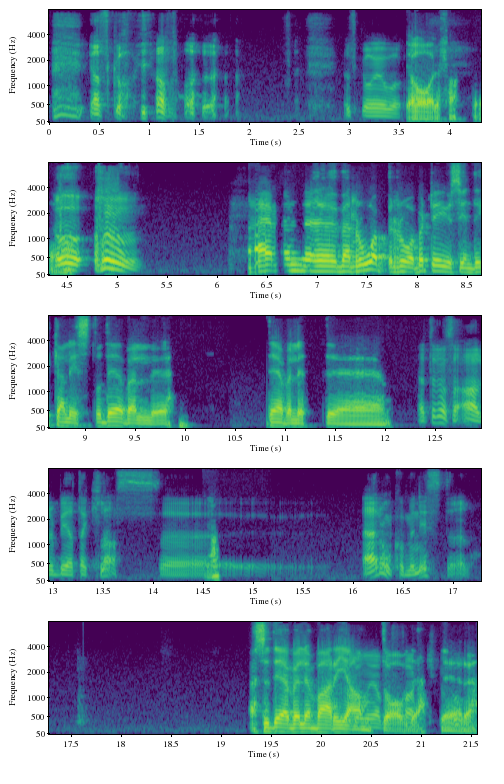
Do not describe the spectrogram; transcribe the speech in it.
Jag skojar bara. Jag skojar bara. Ja, det fattar jag. Oh. Nej, men, eh, men Rob- Robert är ju syndikalist och det är väl, eh, det är väl ett... Eh, Är inte de så arbetarklass? eh, Ja. Är de kommunister eller? alltså det är väl en de variant jävla av det. det, är det.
